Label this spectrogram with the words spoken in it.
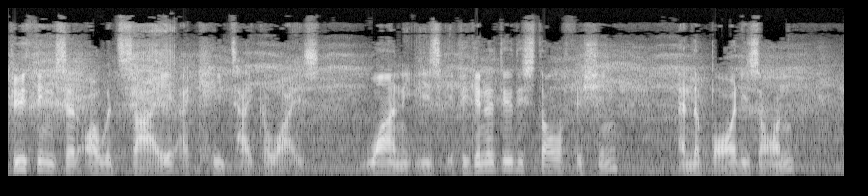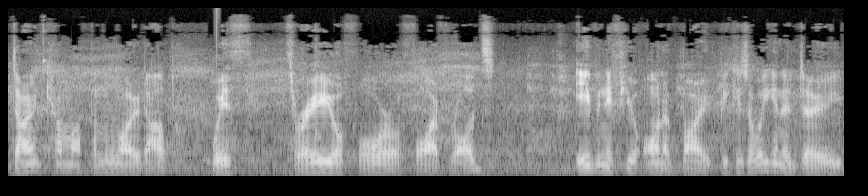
few things that I would say are key takeaways. One is if you're going to do this style of fishing and the bite is on, don't come up and load up with three or four or five rods, even if you're on a boat, because all you're going to do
